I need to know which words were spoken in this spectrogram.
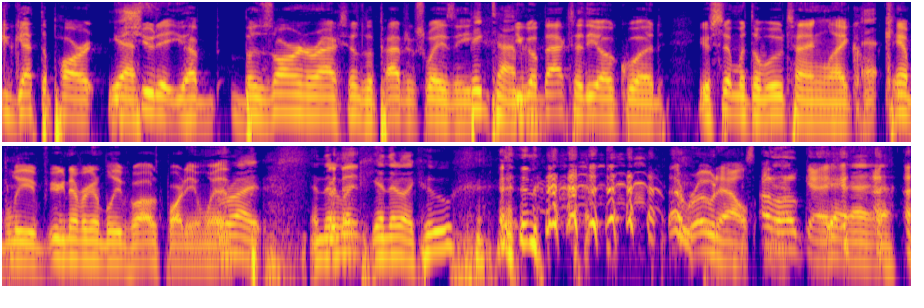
you get the part, you Yes. shoot it, you have bizarre interactions with Patrick Swayze. Big time. Uh, You go back to the Oakwood, you're sitting with the Wu Tang, like, can't believe, you're never going to believe who I was partying with. right, and they're And like, then- and they're like, who? That Roadhouse. Oh, okay. yeah, yeah, yeah.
